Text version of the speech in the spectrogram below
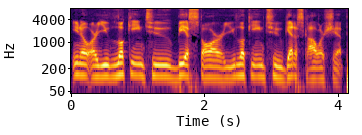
You know, are you looking to be a star? Are you looking to get a scholarship?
